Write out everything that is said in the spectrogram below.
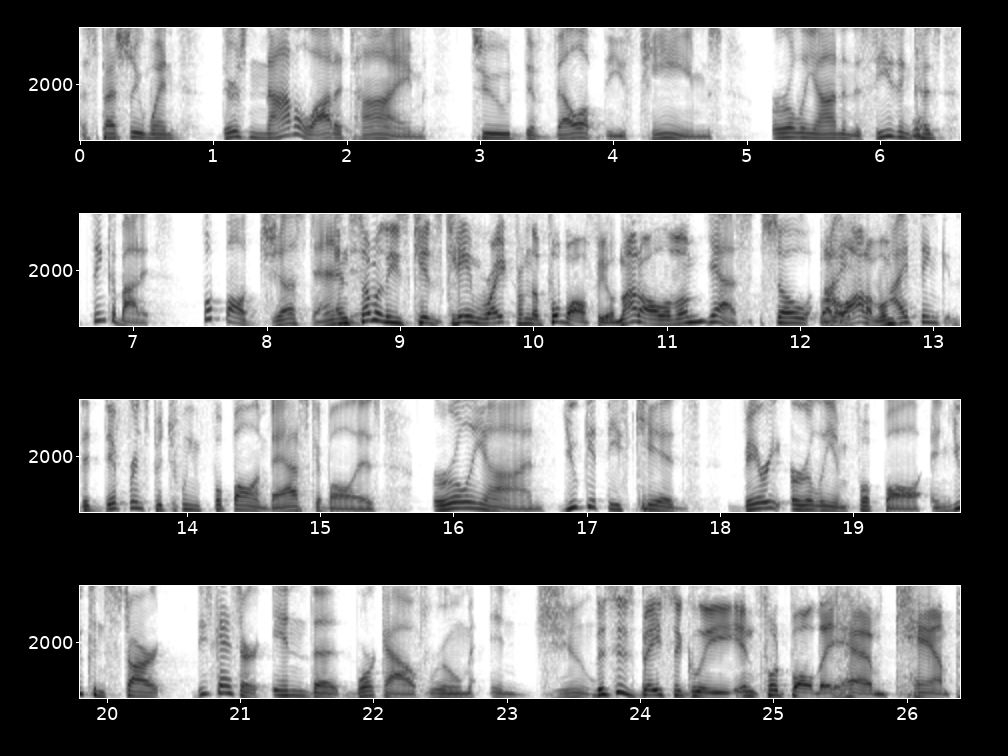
especially when there's not a lot of time to develop these teams early on in the season. Because think about it, football just ended. And some of these kids came right from the football field. Not all of them. Yes. So But a I- lot of them. I think the difference between football and basketball is early on, you get these kids very early in football, and you can start. These guys are in the workout room in June. This is basically in football, they have camp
